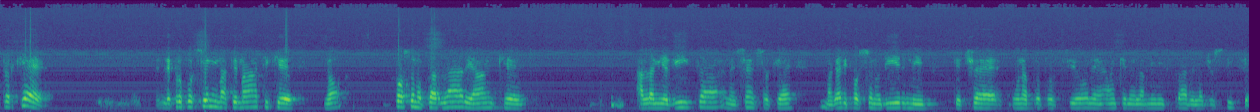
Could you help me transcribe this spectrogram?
perché le proporzioni matematiche no, possono parlare anche alla mia vita, nel senso che magari possono dirmi che c'è una proporzione anche nell'amministrare la giustizia,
